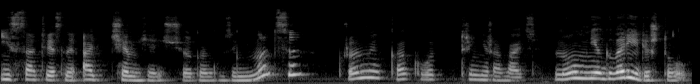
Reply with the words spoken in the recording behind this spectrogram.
и, соответственно, а чем я еще могу заниматься, кроме как вот тренировать. Но мне говорили, что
